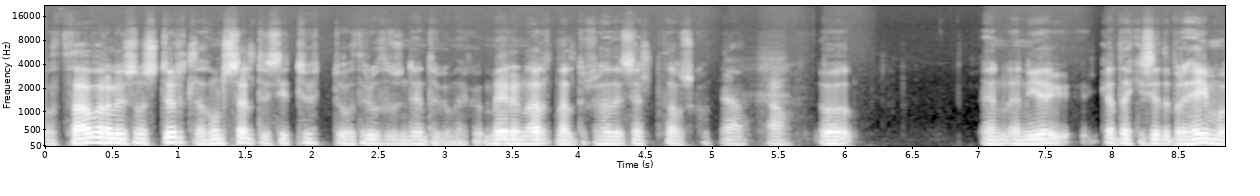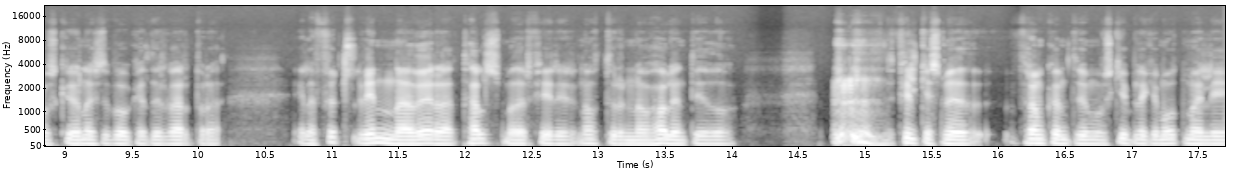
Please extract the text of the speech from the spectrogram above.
og það var alveg svona störtlað hún seldist í 23.000 endökum eða eitthvað, meir en Arnaldur hafði selt þá sko. Já. Já. Og, en, en ég gæti ekki setja bara heima og skrifa næstu bók heldur var bara eða full vinna að vera talsmaður fyrir náttúrun á hálendið og fylgjast með framkvæmdum og skipleikja mótmæli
